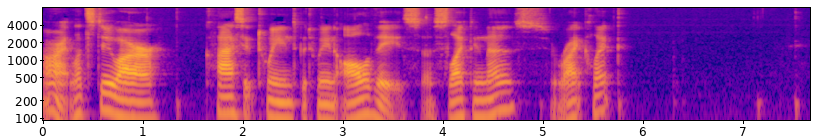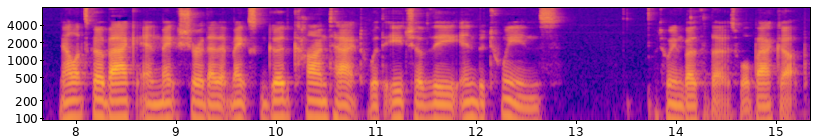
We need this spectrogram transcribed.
All right, let's do our classic tweens between all of these. So selecting those, right click. Now let's go back and make sure that it makes good contact with each of the in-betweens between both of those. We'll back up.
